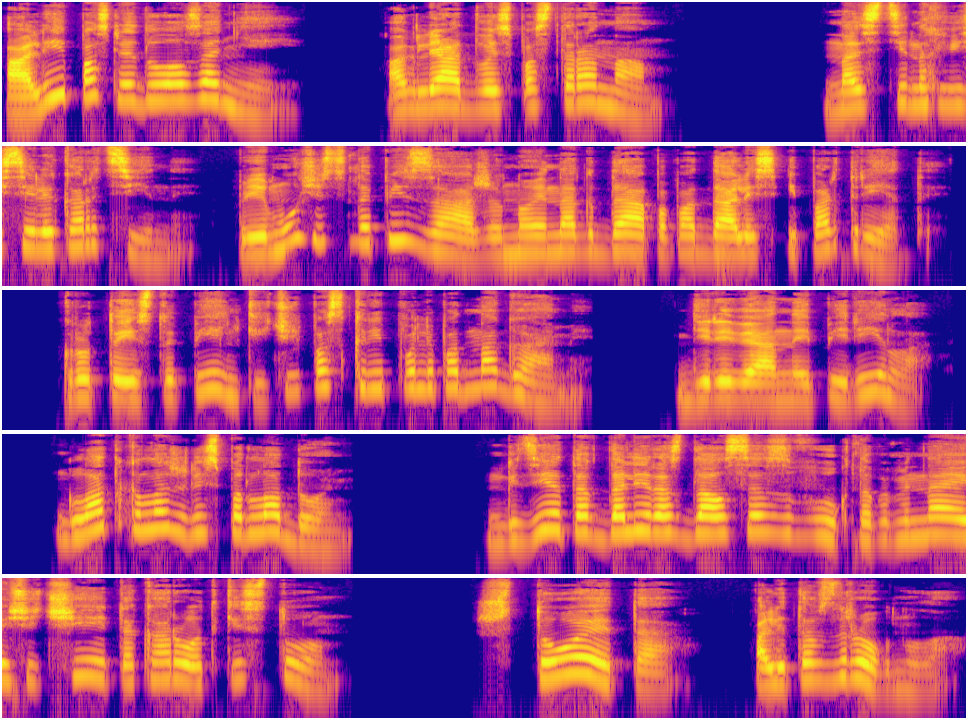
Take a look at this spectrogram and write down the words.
Али последовала за ней, оглядываясь по сторонам, на стенах висели картины, преимущественно пейзажи, но иногда попадались и портреты. Крутые ступеньки чуть поскрипывали под ногами. Деревянные перила гладко ложились под ладонь. Где-то вдали раздался звук, напоминающий чей-то короткий стон. «Что это?» — Алита вздрогнула.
